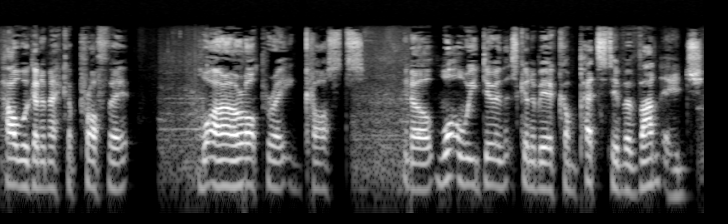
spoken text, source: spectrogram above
how we're going to make a profit, what are our operating costs, you know, what are we doing that's going to be a competitive advantage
